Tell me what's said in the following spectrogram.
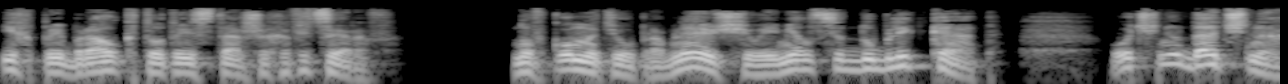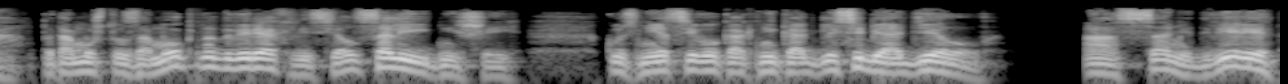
их прибрал кто-то из старших офицеров но в комнате управляющего имелся дубликат. Очень удачно, потому что замок на дверях висел солиднейший. Кузнец его как-никак для себя делал. А сами двери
